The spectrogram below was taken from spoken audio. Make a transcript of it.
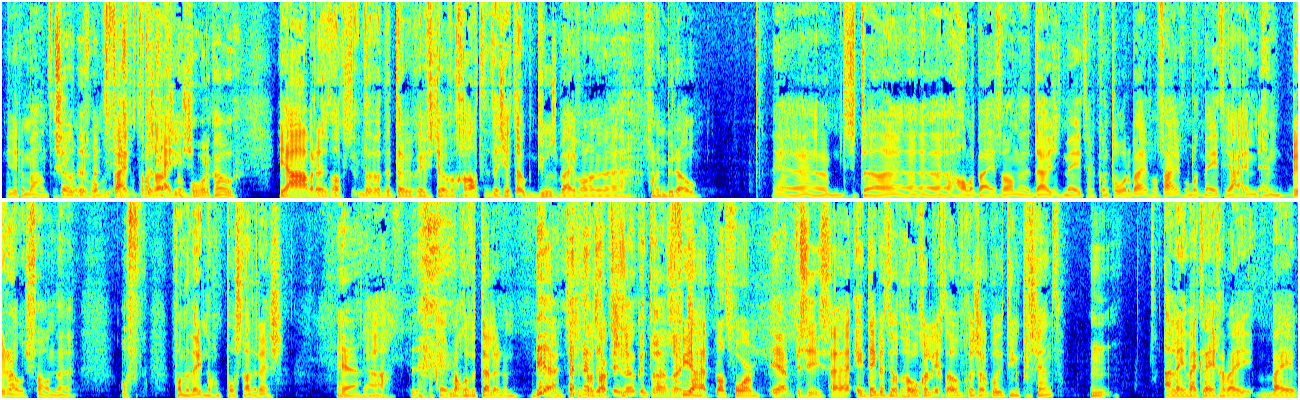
iedere maand. Dus Zo, dat, is- 150 dat lijkt me transacties. behoorlijk hoog. Ja, maar dat, wat, dat heb ik ook even over gehad. Er zitten ook deals bij van een, eh, van een bureau. Eh, er zitten eh, hallen bij van eh, 1000 meter, kantoren bij van 500 meter. Ja, en, en bureaus van, eh, of van de week nog een postadres. Ja. Ja, oké. maar goed, we tellen hem. Ja, Het is een transactie het is ook een transactie. via het platform. Ja, precies. Eh, ik denk dat hij wat hoger ligt, overigens ook wel die 10%. Hm. Alleen wij kregen bij, bij,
